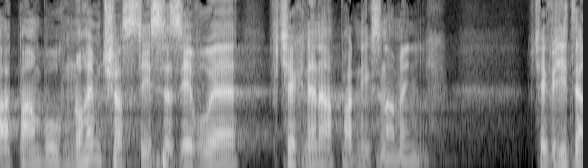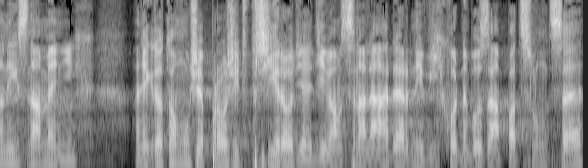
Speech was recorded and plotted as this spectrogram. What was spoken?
ale pán Bůh mnohem častěji se zjevuje v těch nenápadných znameních. V těch viditelných znameních. A někdo to může prožít v přírodě. Dívám se na nádherný východ nebo západ slunce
